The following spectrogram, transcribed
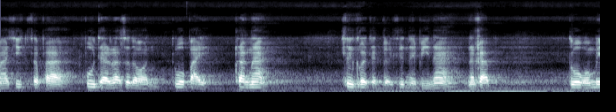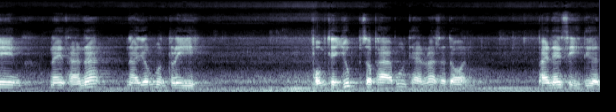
มาชิกสภา ผู้แทนราษฎรทั่วไปครั้งหน้า ซึ่งก็จะเกิดขึ้นในปีหน้านะครับ ตัวผมเองในฐานะนายกมนตรี ผมจะยุบสภาผู้แทนราษฎร ภายใน 4 เดือน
